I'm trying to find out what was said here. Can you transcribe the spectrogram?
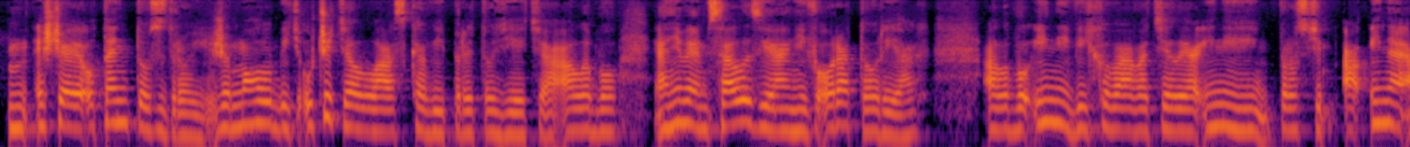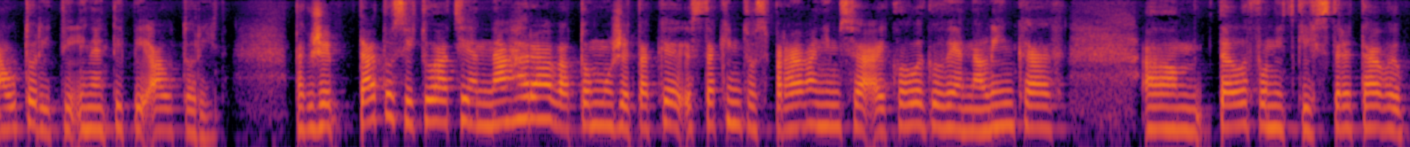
ešte aj o tento zdroj, že mohol byť učiteľ láskavý pre to dieťa, alebo, ja neviem, saleziani v oratóriách, alebo iní vychovávateľia, iní, proste, iné autority, iné typy autorít. Takže táto situácia nahráva tomu, že také, s takýmto správaním sa aj kolegovia na linkách um, telefonických stretávajú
